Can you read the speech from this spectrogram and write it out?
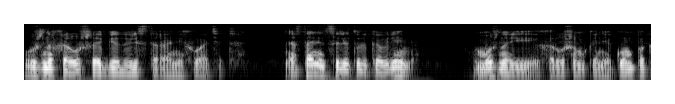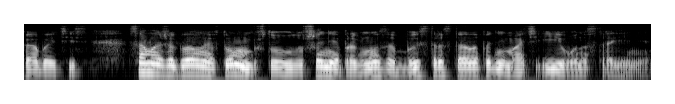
уж на хороший обед в ресторане хватит. Останется ли только время? Можно и хорошим коньяком пока обойтись. Самое же главное в том, что улучшение прогноза быстро стало поднимать и его настроение.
